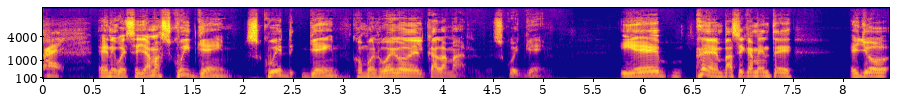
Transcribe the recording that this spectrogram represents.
Right. Anyway, se llama Squid Game. Squid Game, como el juego del calamar. Squid Game. Y es básicamente, ellos,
